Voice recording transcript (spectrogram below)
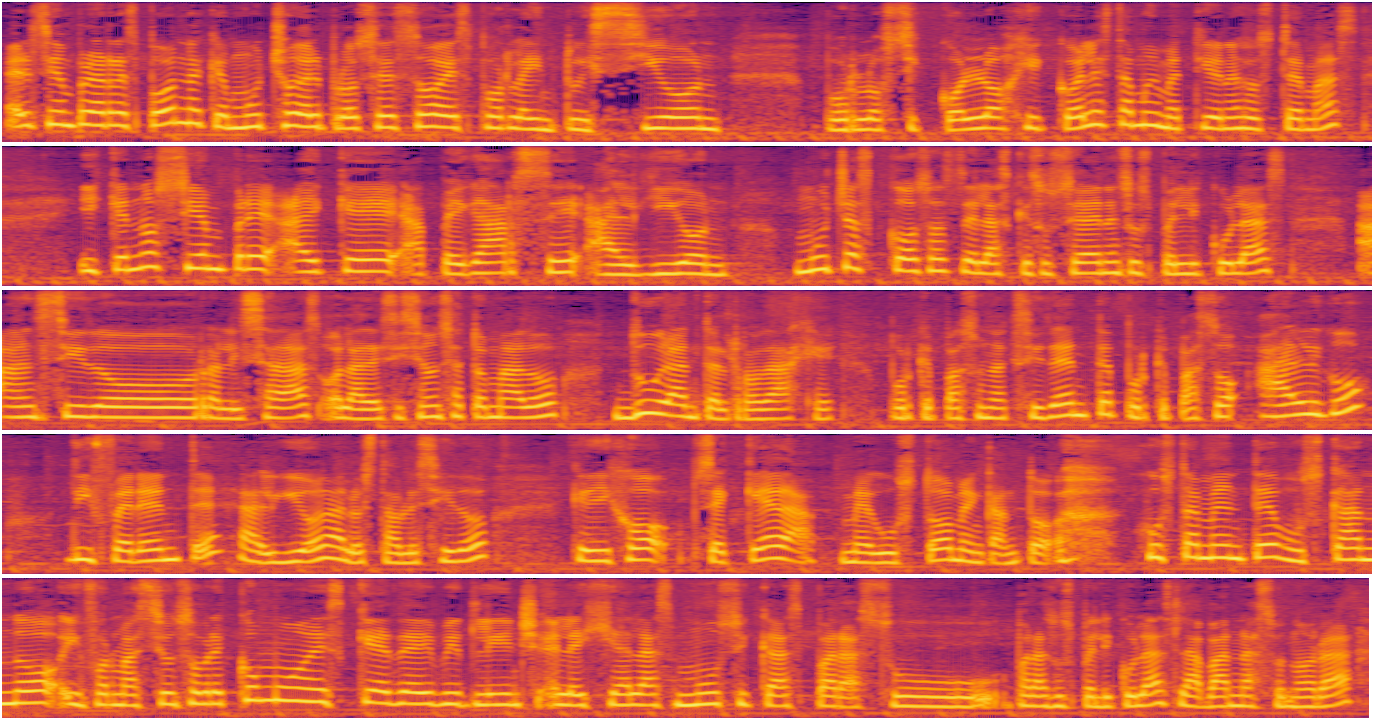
Él siempre responde que mucho del proceso es por la intuición, por lo psicológico, él está muy metido en esos temas y que no siempre hay que apegarse al guion. Muchas cosas de las que suceden en sus películas han sido realizadas o la decisión se ha tomado durante el rodaje, porque pasó un accidente, porque pasó algo diferente al guion, a lo establecido, que dijo, se queda, me gustó, me encantó. Justamente buscando información sobre cómo es que David Lynch elegía las músicas para, su, para sus películas, la banda sonora,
